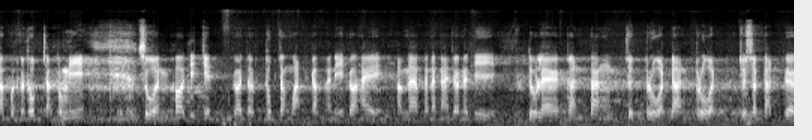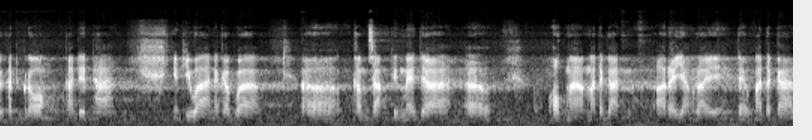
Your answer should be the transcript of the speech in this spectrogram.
รับผลกระทบจากตรงนี้ ส่วนข้อที่ 7 ก็จะทุกจังหวัดครับอันนี้ก็ให้อำนาจพนักงานเจ้าหน้าที่ ดูแลการตั้งจุดตรวจด่านตรวจ จุดสกัดเพื่อคัดกรองการเดินทาง อย่างที่ว่านะครับว่าคำสั่งถึงแม้จะออกมามาตรการอะไรอย่างไร แต่มาตรการ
